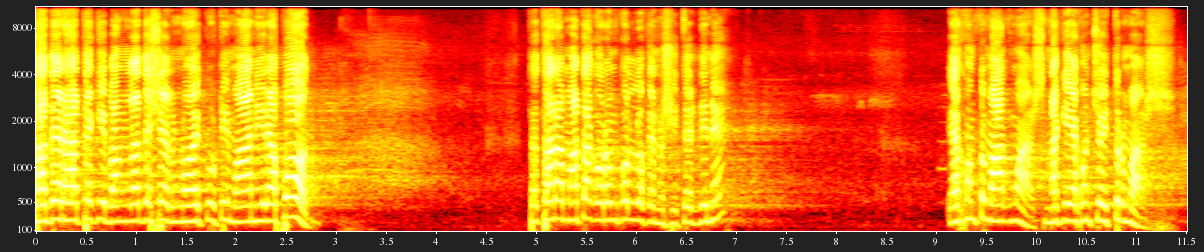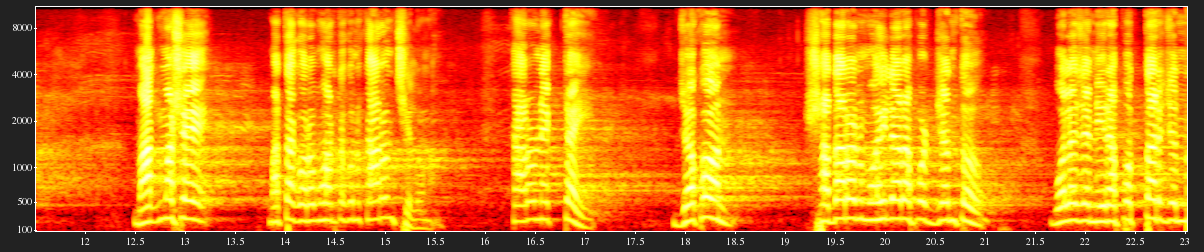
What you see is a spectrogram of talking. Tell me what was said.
তাদের হাতে কি বাংলাদেশের নয় কোটি মা নিরাপদ? তো তারা মাথা গরম করল কেন শীতের দিনে? এখন তো মাঘ মাস, নাকি এখন চৈত্র মাস? মাঘ মাসে মাথা গরম হওয়ার তো কোনো কারণ ছিল না। কারণ একটাই, যখন সাধারণ মহিলারা পর্যন্ত বলে যে নিরাপত্তার জন্য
